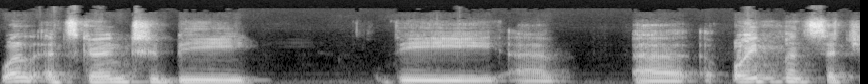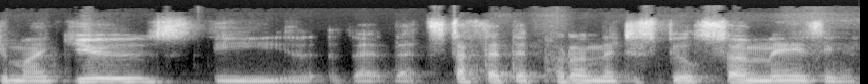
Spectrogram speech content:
well, it's going to be the uh, uh, ointments that you might use, the that, that, stuff that they put on that just feels so amazing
